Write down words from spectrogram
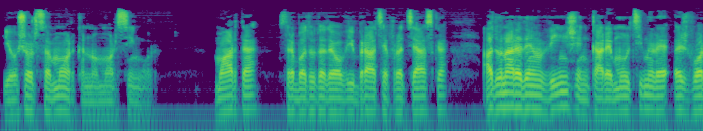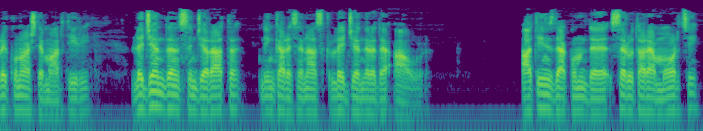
E ușor să mor când nu mor singur. Moartea, străbătută de o vibrație frățească, adunare de învinși în care mulțimile își vor recunoaște martirii, legendă însângerată din care se nasc legendele de aur. Atins de acum de sărutarea morții,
